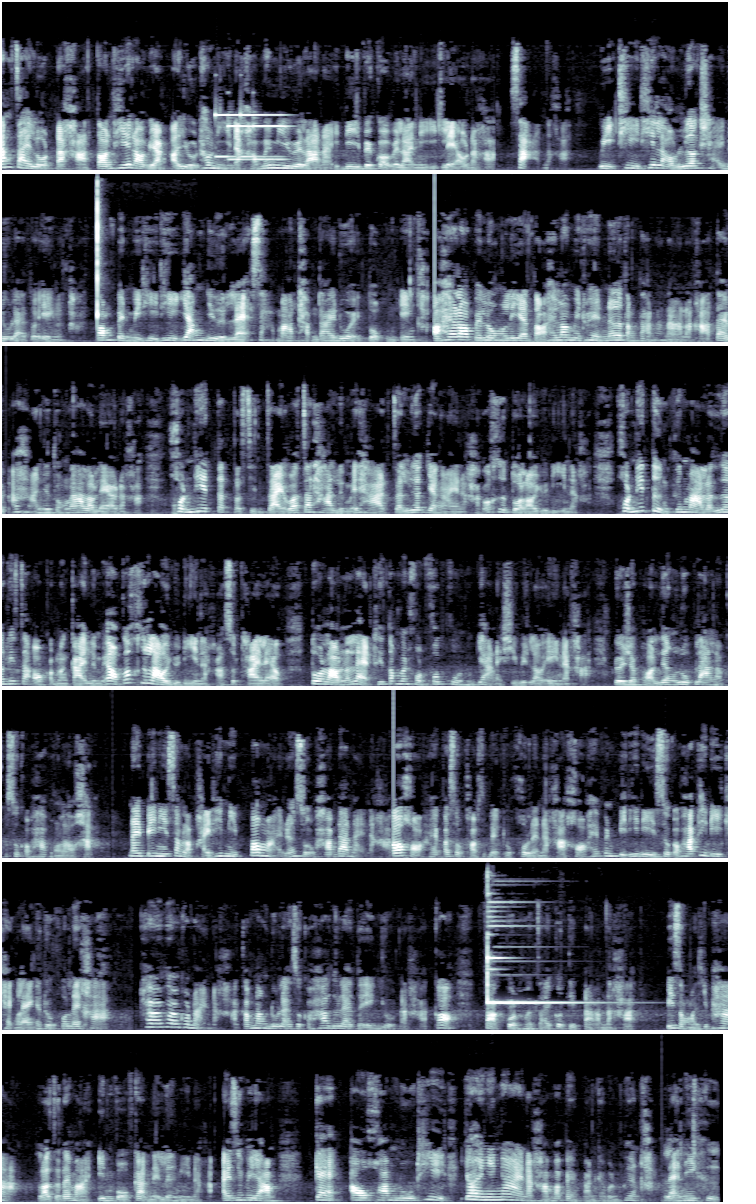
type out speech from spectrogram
ตั้งใจลดนะคะ ตอนที่เรายังอายุเท่านี้นะคะ ไม่มีเวลาไหนดีไปกว่าเวลานี้อีกแล้วนะคะ สามนะคะ วิธีที่เราเลือกใช้ดูแลตัวเองนะคะต้องเป็นวิธีที่ยั่งยืนและสามารถทำได้ด้วยตัวคุณเองค่ะ ต่อให้เราไปโรงเรียนต่อให้เรามีเทรนเนอร์ต่างๆนานานะคะ แต่อาหารอยู่ตรงหน้าเราแล้วนะคะ คนที่จะตัดสินใจว่าจะทานหรือไม่ทานจะเลือกยังไงนะคะ ก็คือตัวเราอยู่ดีนะคะ คนที่ตื่นขึ้นมาแล้วเลือกที่จะออกกำลังกายหรือไม่ออกก็คือเราอยู่ดีนะคะ สุดท้ายแล้ว ตัวเรานั่นแหละที่ต้องเป็นคนควบคุมทุกอย่างในชีวิตเราเองนะคะ โดยเฉพาะเรื่องรูปร่างแล้วก็สุขภาพของเราค่ะ ในปีนี้สำหรับใครที่มีเป้าหมายเรื่องสุขภาพด้านไหนนะคะ ก็ขอให้ประสบความสำเร็จทุกคนเลยนะคะ ขอให้เป็นปีที่ดีสุขภาพที่ดีแข็งแรงกันทุกคนเลยค่ะ ถ้าเพื่อนๆคนไหนนะคะกำลังดูแลสุขภาพดูแลตัวเองอยู่นะคะ ก็ฝากกดหัวใจกดติดตามนะคะ ปี 2025 เราจะได้มาอินโวกันในเรื่องนี้นะคะไอจะพยายามแกะเอาความรู้ที่ย่อยง่าย ๆนะคะ มาแบ่งปันกับเพื่อนๆค่ะ และนี่คือ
